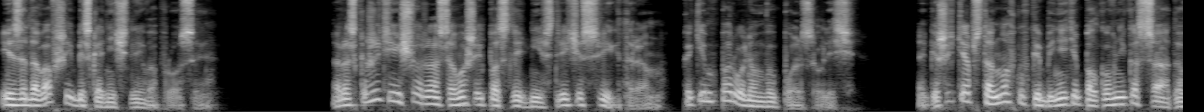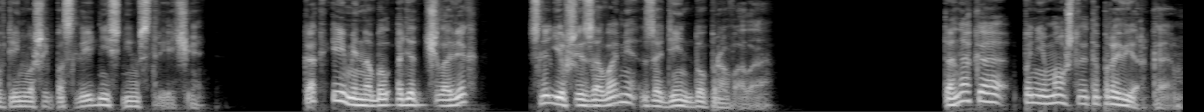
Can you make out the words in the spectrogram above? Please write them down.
и задававший бесконечные вопросы. Расскажите еще раз о вашей последней встрече с Виктором. Каким паролем вы пользовались? Опишите обстановку в кабинете полковника Сата в день вашей последней с ним встречи. Как именно был одет человек, следивший за вами за день до провала? Танака понимал, что это проверка.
